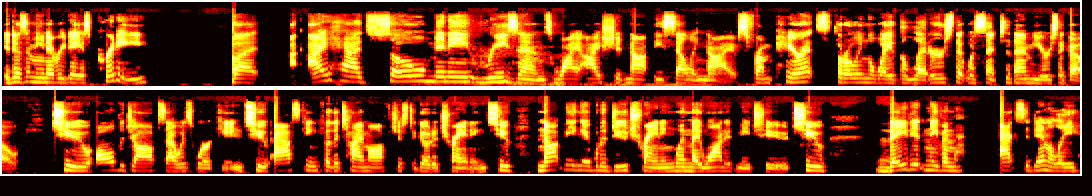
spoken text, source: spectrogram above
It doesn't mean every day is pretty, but I had so many reasons why I should not be selling knives from parents throwing away the letters that was sent to them years ago to all the jobs I was working to asking for the time off just to go to training to not being able to do training when they wanted me to to they didn't even accidentally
